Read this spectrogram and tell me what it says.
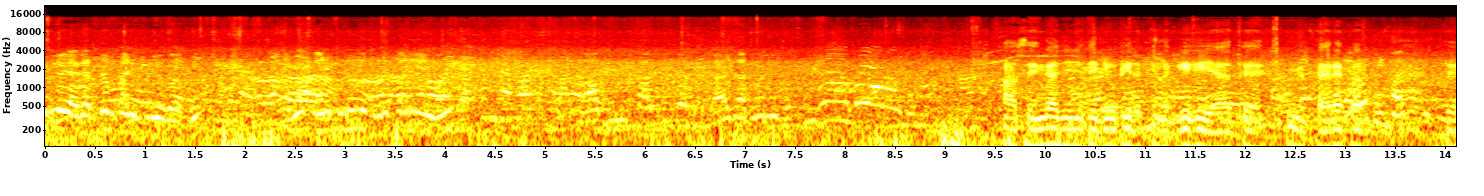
पूरी हो जाएगा एकदम पानी पूरी होगा अभी ये पानी पूरी होगा थोड़े पानी ਆ ਸਿੰਘ ਜੀ ਦੀ ਡਿਊਟੀ ਰੱਖੀ ਲੱਗੀ ਹੋਈ ਹੈ ਇੱਥੇ ਪੈਰੇ ਪਰ। ਤੇ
